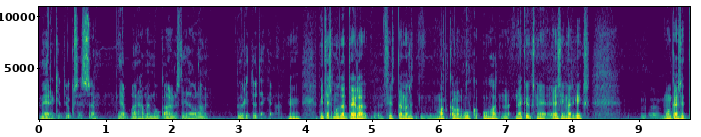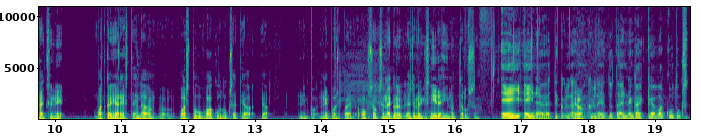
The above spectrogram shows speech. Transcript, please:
merkityksessä. Ja parhaamme mukaan sitä ollaan pyritty tekemään. Niin. Mites muuten teillä siis tämmöiset matkailun uh, uhat, näkyykö ne esimerkiksi, mun käsittääkseni matkanjärjestäjillä on vastuuvakuutukset ja, ja niin, po, niin poispäin. Onko, onko se näkynyt esimerkiksi niiden hinnoittelussa? Ei, ei näy, että kyllä. Joo. kyllä ja tuota, ennen kaikkea vakuutukset,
